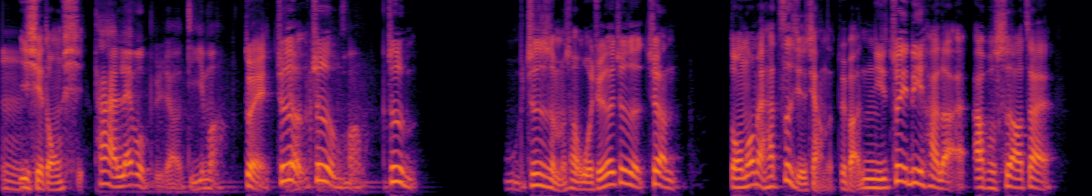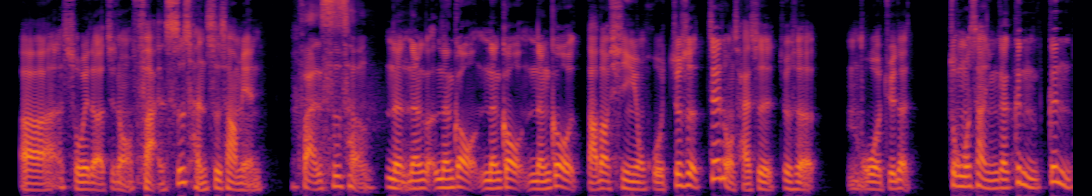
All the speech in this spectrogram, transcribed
嗯一些东西。它还 level 比较低嘛？对，就是就是就是。就是怎么说？我觉得就是就像，董诺美他自己讲的，对吧？你最厉害的 app 是要在呃所谓的这种反思层次上面，反思层能能够能够能够能够达到吸引用户，就是这种才是就是嗯，我觉得中文上应该更更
